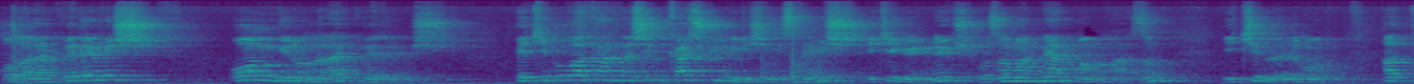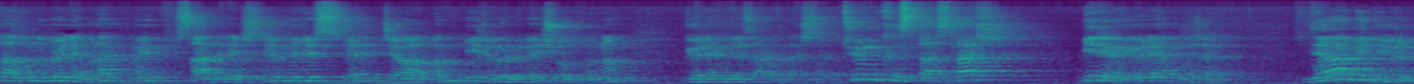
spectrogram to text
olarak verilmiş? 10 gün olarak verilmiş. Peki bu vatandaşın kaç günlük işini istemiş? 2 günlük. O zaman ne yapmam lazım? 2 bölü 10. Hatta bunu böyle bırakmayıp sadeleştirebiliriz ve cevabın 1 bölü 5 olduğunu görebiliriz arkadaşlar. Tüm kıstaslar birine göre yapılacak. Devam ediyorum.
